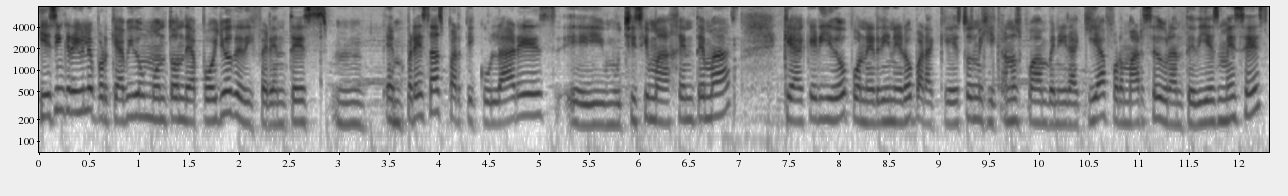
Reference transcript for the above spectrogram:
Y es increíble porque ha habido un montón de apoyo de diferentes mm, empresas particulares eh, y muchísima gente más que ha querido poner dinero para que estos mexicanos puedan venir aquí a formarse durante 10 meses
